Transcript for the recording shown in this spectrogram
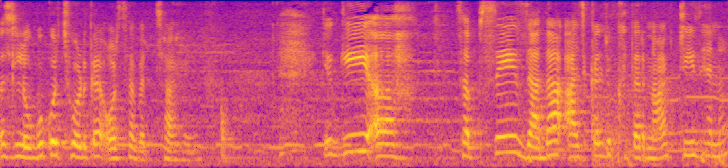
बस लोगों को छोड़कर और सब अच्छा है। क्योंकि अह, सबसे ज़्यादा आजकल जो ख़तरनाक चीज़ है ना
